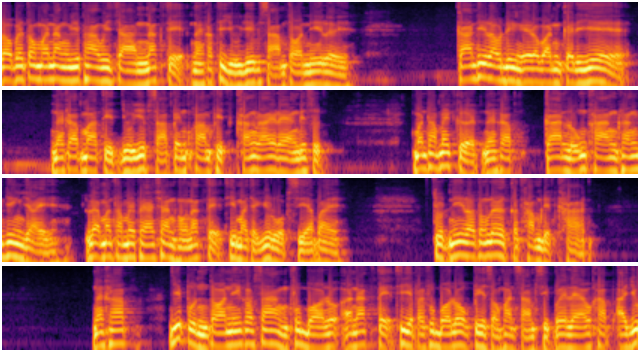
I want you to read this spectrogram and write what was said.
เราไม่ต้องมานั่งวิพากษ์วิจารณ์นักเตะนะครับ ที่อยู่ยี่สามตอนนี้เลย การที่เราดึงเอราวันกาดิเย่นะครับ มาติดอยู่ยี่สามเป็นความผิดครั้งร้ายแรงที่สุด มันทำให้เกิดนะครับ การหลงทางครั้งยิ่งใหญ่ และมันทำให้แพชชั่นของนักเตะที่มาจากยุโรปเสียไป จุดนี้เราต้องเลิกกระทำเด็ดขาดนะครับญี่ปุ่นตอนนี้เขาสร้างฟุตบอลโลกนักเตะที่จะไปฟุตบอลโลกปี 2030 ไว้แล้วครับ อายุ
